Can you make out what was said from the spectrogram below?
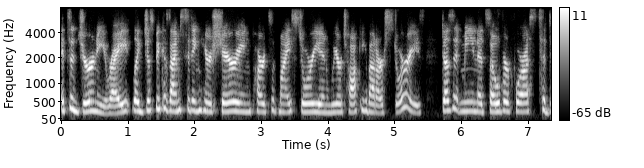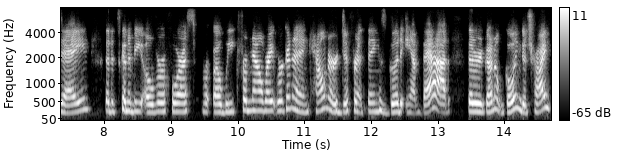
it's a journey, right? Like just because I'm sitting here sharing parts of my story and we're talking about our stories doesn't mean it's over for us today, that it's going to be over for us for a week from now, right? We're going to encounter different things, good and bad, that are going to, going to try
